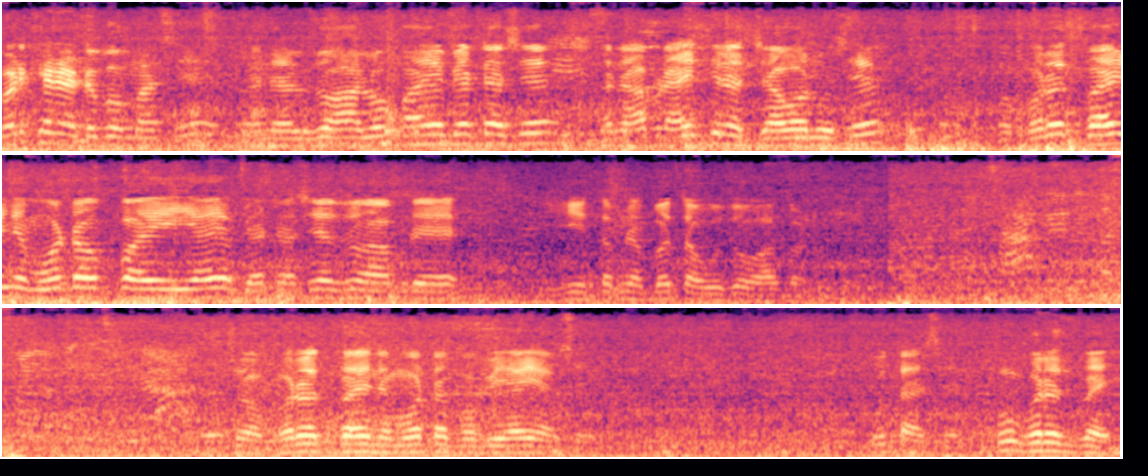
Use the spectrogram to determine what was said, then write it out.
પડખેના ડબ્બામાં છે. અને જો આ લોકો અહીંયા બેઠા છે અને આપણે અહીંથી જ જવાનું છે. તો ભરતભાઈ ને મોટા પપ્પા એ અહીંયા બેઠા છે. જો આપણે એ તમને બતાવું જો આગળ. જો ભરતભાઈ ને મોટા પપ્પા બી અહીંયા છે. પૂતા છે. હું ભરતભાઈ?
